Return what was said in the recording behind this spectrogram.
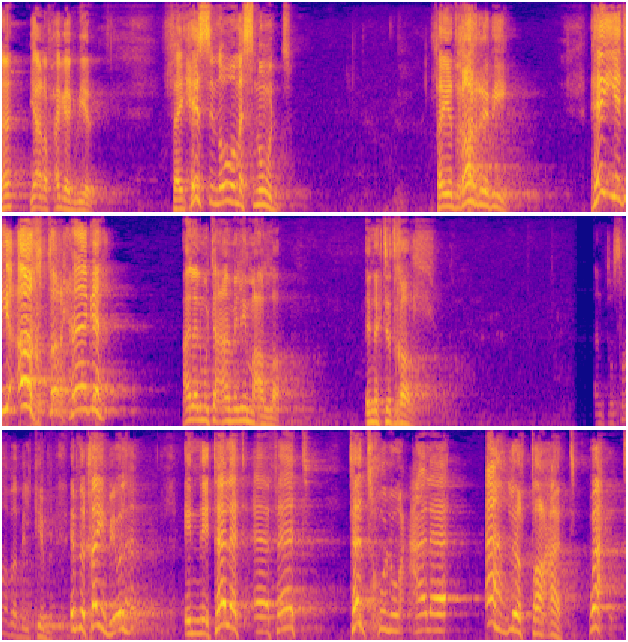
ها؟ يعرف حاجة كبيرة. فيحس إن هو مسنود. فيتغر بيه. هي دي أخطر حاجة على المتعاملين مع الله إنك تتغر. تصاب بالكبر. ابن القيم بيقولها إن ثلاث آفات تدخل على أهل الطاعات. واحد.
